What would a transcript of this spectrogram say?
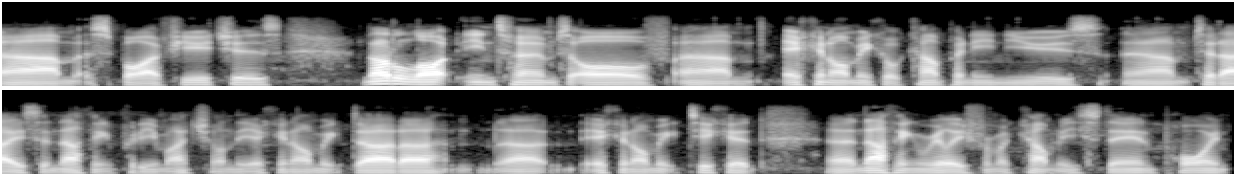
um, SPI futures. Not a lot in terms of um, economic or company news um, today, so nothing pretty much on the economic data, uh, economic ticket, uh, nothing really from a company standpoint.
